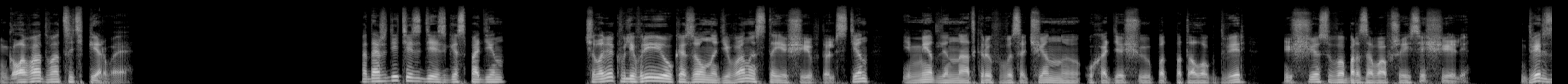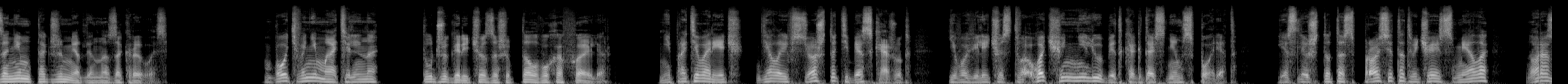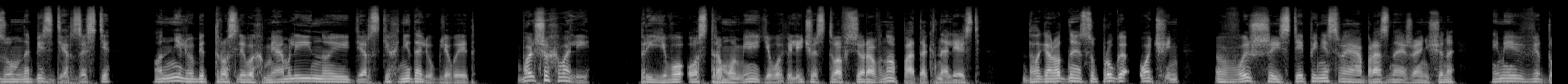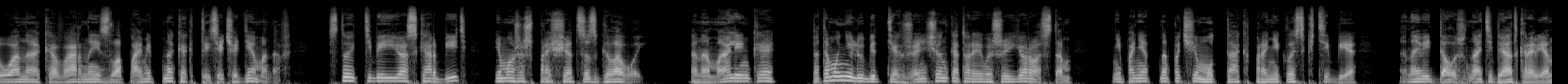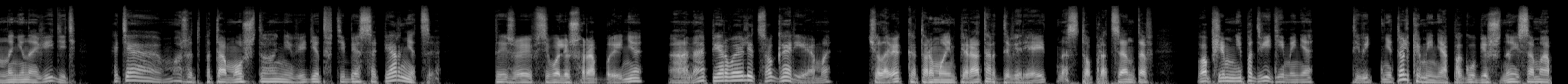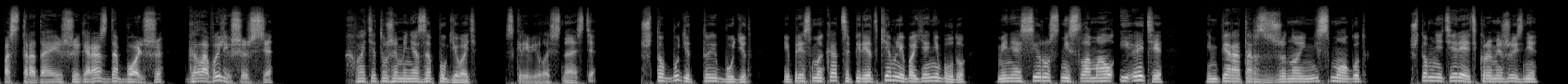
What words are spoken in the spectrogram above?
Глава 21. «Подождите здесь, господин». Человек в ливрее указал на диваны, стоящие вдоль стен, и, медленно открыв высоченную, уходящую под потолок дверь, исчез в образовавшиеся щели. Дверь за ним также медленно закрылась. «Будь внимательна», — тут же горячо зашептал в ухо Фейлер. «Не противоречь, делай все, что тебе скажут. Его Величество очень не любит, когда с ним спорят. Если что-то спросит, отвечай смело, но разумно, без дерзости. Он не любит трусливых мямлей, но и дерзких недолюбливает. Больше хвали. При его остром уме его величество все равно падок налезть. Благородная супруга очень, в высшей степени своеобразная женщина. Имею в виду, она коварна и злопамятна, как тысяча демонов. Стоит тебе ее оскорбить, и можешь прощаться с головой. Она маленькая, потому не любит тех женщин, которые выше ее ростом. Непонятно, почему так прониклась к тебе. Она ведь должна тебя откровенно ненавидеть. Хотя, может, потому что не видит в тебе соперницы. Ты же всего лишь рабыня, а она первое лицо гарема. Человек, которому император доверяет на сто процентов. В общем, не подведи меня. Ты ведь не только меня погубишь, но и сама пострадаешь, и гораздо больше. Головы лишишься». «Хватит уже меня запугивать», — скривилась Настя. «Что будет, то и будет. И присмыкаться перед кем-либо я не буду. Меня Сирус не сломал, и эти, император с женой, не смогут. Что мне тереть, кроме жизни?»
